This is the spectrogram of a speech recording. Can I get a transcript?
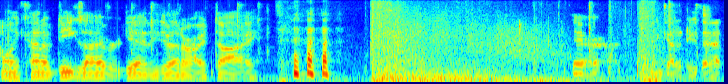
Only kind of deegs I ever get. Either that or I die. there. You gotta do that.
